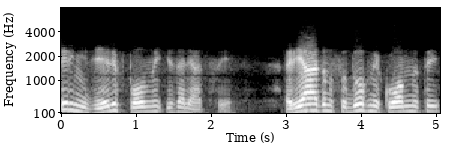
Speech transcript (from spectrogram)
недели в полной изоляции. рядом с удобной комнатой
